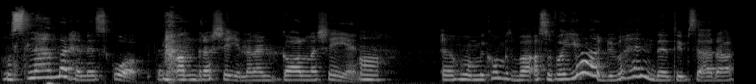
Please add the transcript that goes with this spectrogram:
hon slammar hennes skåp, den andra tjejen, den där galna tjejen. Eh, Hon, min kompis bara, alltså vad gör du? Vad händer? Typ så här.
